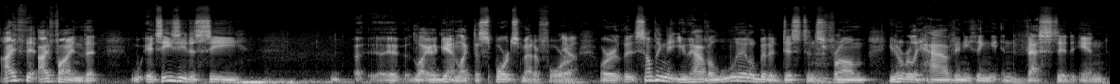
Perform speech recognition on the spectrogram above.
I think I find that it's easy to see. Uh, like again, like the sports metaphor, Yeah. or something that you have a little bit of distance from. You don't really have anything invested in.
